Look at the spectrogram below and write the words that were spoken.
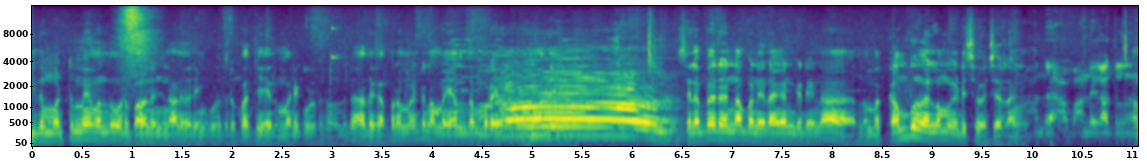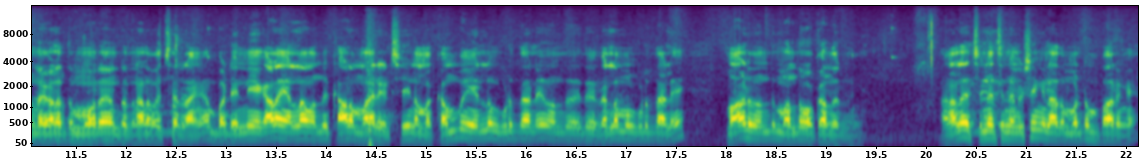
இது மட்டுமே வந்து ஒரு பதினஞ்சு நாள் வரைக்கும் கொடுத்துட்டு பத்தி இது மாதிரி கொடுத்துட்டு வந்துட்டு அதுக்கப்புறமேட்டு நம்ம எந்த முறை வேணாலும் மாற்றிக்கலாம் சில பேர் என்ன பண்ணிடுறாங்கன்னு கேட்டிங்கன்னா நம்ம கம்பு வெள்ளமும் இடித்து வச்சிடுறாங்க. அந்த அந்த காலத்தில் அந்த காலத்து முறைன்றதுனால வச்சிடுறாங்க. பட் இன்னைய காலம் எல்லாம் வந்து காலம் மாறிடுச்சு. நம்ம கம்பு எள்ளும் கொடுத்தாலே வந்து இது வெள்ளமும் கொடுத்தாலே மாடு வந்து மந்தம் உட்காந்துருதுங்க அதனால் சின்ன சின்ன விஷயங்கள் அதை மட்டும் பாருங்கள்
